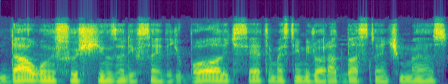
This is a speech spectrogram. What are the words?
dá alguns sustinhos ali com saída de bola, etc. Mas tem melhorado bastante. Mas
